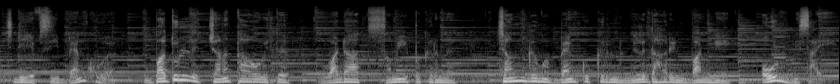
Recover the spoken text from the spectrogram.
HDFC බැංකුව බදුල්ල ජනතාව වෙත වඩාත් සමීප කරන ජංගම බැංකු කරන නිලධහරින් වන්නේ ඔවුන් නිසයි.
